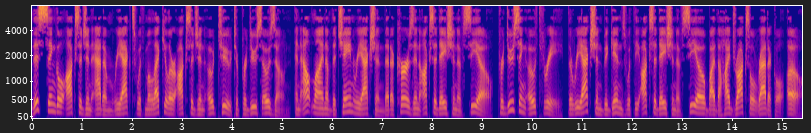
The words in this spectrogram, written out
This single oxygen atom reacts with molecular oxygen O2 to produce ozone, an outline of the chain reaction that occurs in oxidation of CO, producing O3. The reaction begins with the oxidation of CO by the hydroxyl radical O.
